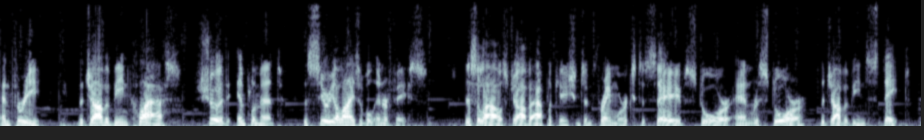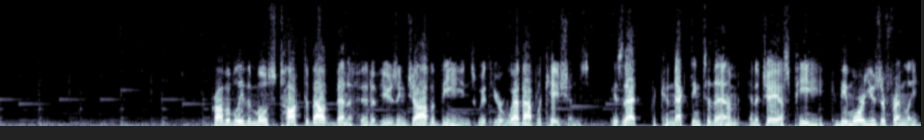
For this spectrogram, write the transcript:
And 3. The Java Bean class should implement the serializable interface. This allows Java applications and frameworks to save, store, and restore the Java Bean state. Probably the most talked about benefit of using Java Beans with your web applications is that the connecting to them in a JSP can be more user-friendly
